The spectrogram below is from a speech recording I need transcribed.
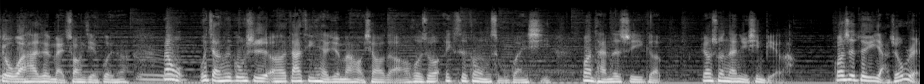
就哇，他在买双节棍啊。那我我讲这个故事，呃，大家听起来觉得蛮好笑的啊，或者说，哎，这跟我们什么关系？我谈的是一个，不要说男女性别了，光是对于亚洲人，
